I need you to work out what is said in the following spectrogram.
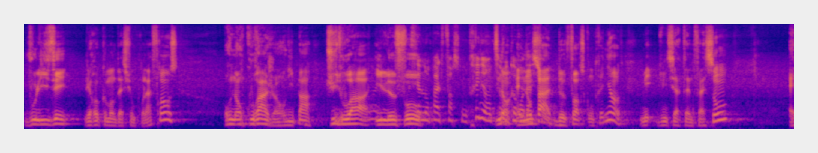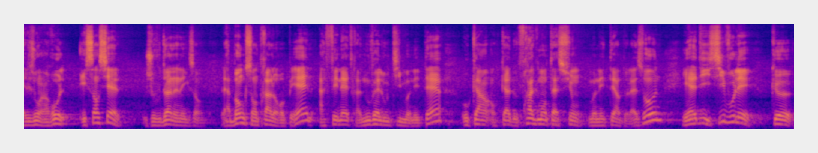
vous lisez les recommandations pour la France, on encourage, on ne dit pas tu dois, il le faut. Elles n'ont pas de force contraignante. Non, elles n'ont pas de force contraignante, mais d'une certaine façon, elles ont un rôle essentiel. Je vous donne un exemple. La Banque centrale européenne a fait naître un nouvel outil monétaire au cas, en cas de fragmentation monétaire de la zone et a dit si vous voulez que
